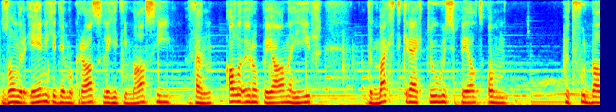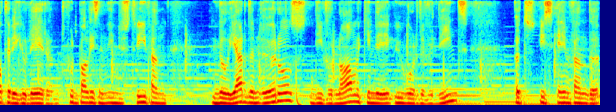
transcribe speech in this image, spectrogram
zonder enige democratische legitimatie van alle Europeanen hier de macht krijgt toegespeeld om het voetbal te reguleren. Het voetbal is een industrie van miljarden euro's die voornamelijk in de EU worden verdiend. Het is een van de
